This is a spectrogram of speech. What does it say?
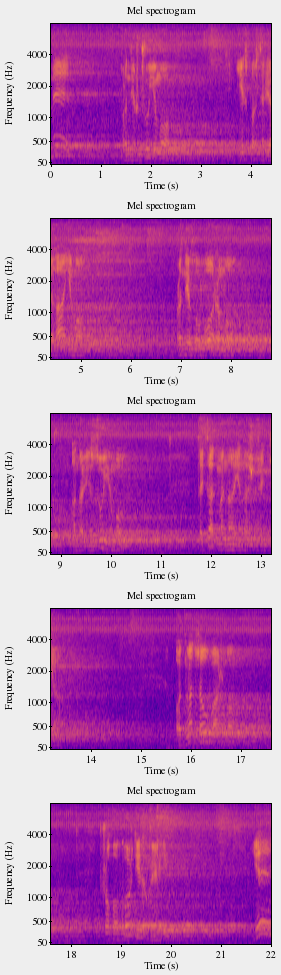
Ми про них чуємо, їх спостерігаємо, про них говоримо, аналізуємо, та й так минає наше життя. Однак зауважмо, що у кожній хвилі є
